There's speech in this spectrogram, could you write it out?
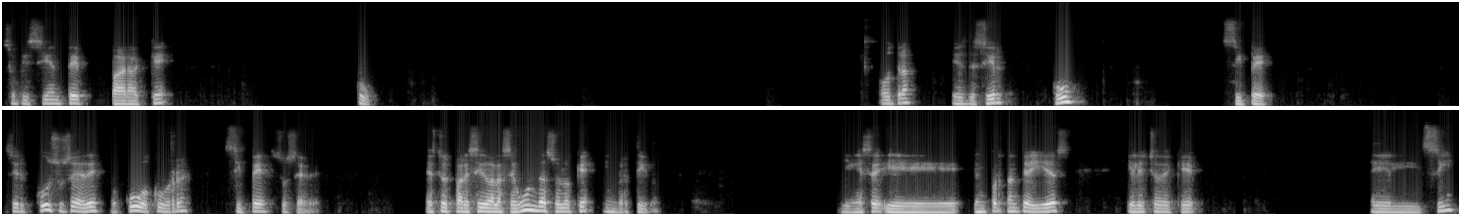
Suficiente para que Q. Otra, es decir, Q si P. Es decir, Q sucede o Q ocurre si P sucede. Esto es parecido a la segunda, solo que invertido. Y en ese, lo importante ahí es el hecho de que el sí,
